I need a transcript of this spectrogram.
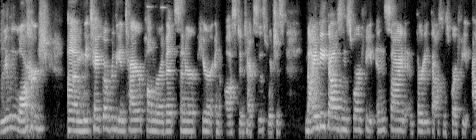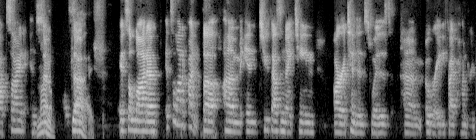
really large um, we take over the entire palmer event center here in austin texas which is 90000 square feet inside and 30000 square feet outside and My so it's a, Gosh. it's a lot of it's a lot of fun but um, in 2019 our attendance was um, over 8500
